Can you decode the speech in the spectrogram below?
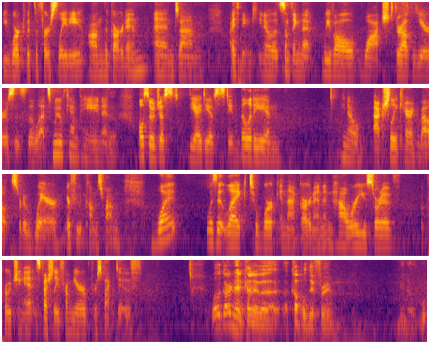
you worked with the first lady on the garden, and um, I think you know that's something that we've all watched throughout the years is the Let's Move campaign, and Yeah. also just the idea of sustainability and you know actually caring about sort of where your food comes from. What was it like to work in that garden, and how were you sort of approaching it, especially from your perspective? Well, the garden had kind of a, a couple different, you know,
